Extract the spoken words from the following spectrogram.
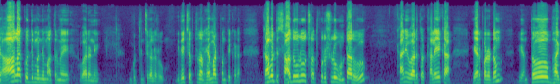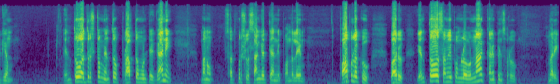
చాలా కొద్ది మంది మాత్రమే వారిని గుర్తించగలరు. ఇదే చెప్తున్నారు హేమట్ పంత్ ఇక్కడ. కాబట్టి సాధువులు సత్పురుషులు ఉంటారు. కానీ వారితో కలయిక ఏర్పడటం ఎంతో భాగ్యం. ఎంతో అదృష్టం ఎంతో ప్రాప్తం ఉంటే కానీ మనం సత్పురుషుల సాంగత్యాన్ని పొందలేం. పాపులకు వారు ఎంతో సమీపంలో ఉన్నా కనిపించరు. మరి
